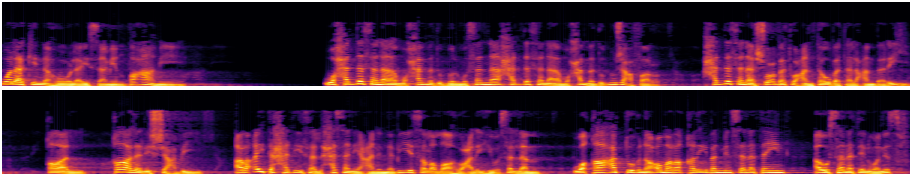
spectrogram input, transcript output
ولكنه ليس من طعامي. وحدثنا محمد بن المثنى حدثنا محمد بن جعفر. حدثنا شعبة عن توبة العنبري. قال قال للشعبي أرأيت حديث الحسن عن النبي صلى الله عليه وسلم وقاعدت ابن عمر قريبا من سنتين أو سنة ونصف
